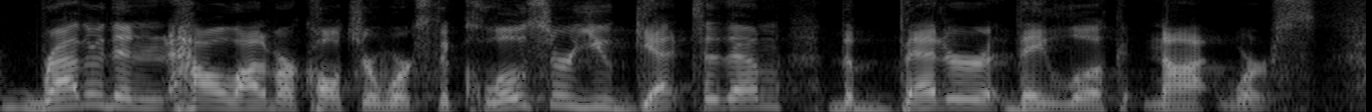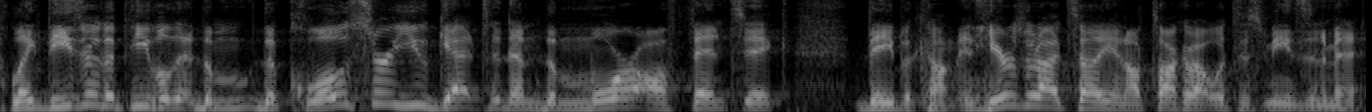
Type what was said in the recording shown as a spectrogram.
rather than how a lot of our culture works the closer you get to them the better they look not worse like these are the people that the, the closer you get to them, the more authentic they become. And here's what I tell you, and I'll talk about what this means in a minute.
